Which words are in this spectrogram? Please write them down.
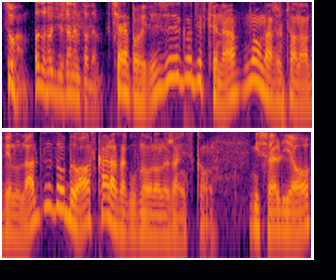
Słucham, o co chodzi z Żanem Todem? Chciałem powiedzieć, że jego dziewczyna, no narzeczona od wielu lat, zdobyła Oscara za główną rolę żeńską. Michelle Yeoh,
